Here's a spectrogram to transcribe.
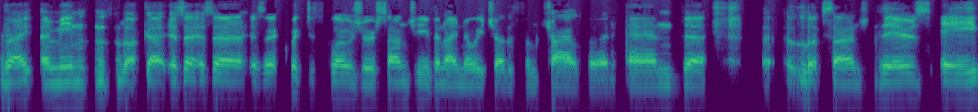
Right. I mean, look, uh, as a as a as a quick disclosure, Sanjeev and I know each other from childhood, and uh, uh look, Sanj, there's a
